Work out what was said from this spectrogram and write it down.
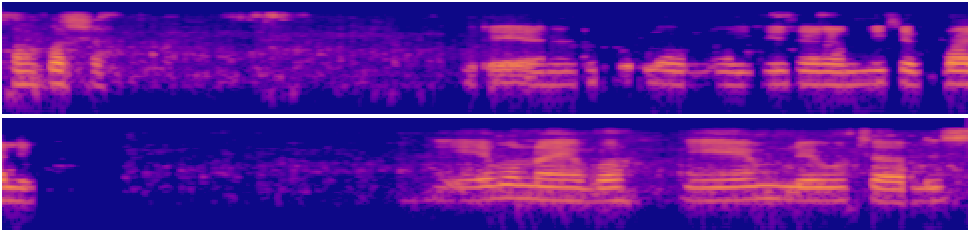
సంకోర్ష అంటే అనంతపూర్లో ఉన్న విశేషాలన్నీ చెప్పాలి. ఏమున్నాయబ్బా? ఏం లేవు చార్లీస్.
